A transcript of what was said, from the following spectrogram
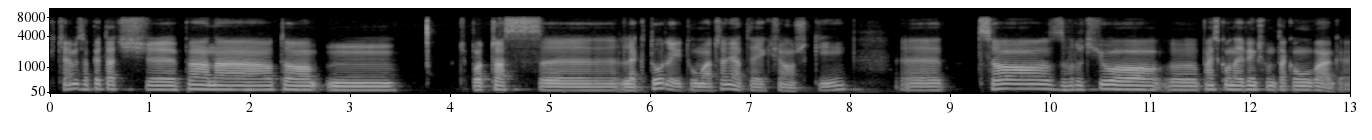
Chciałem zapytać pana o to, mm, czy podczas e, lektury i tłumaczenia tej książki, e, co zwróciło e, Pańską największą taką uwagę?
